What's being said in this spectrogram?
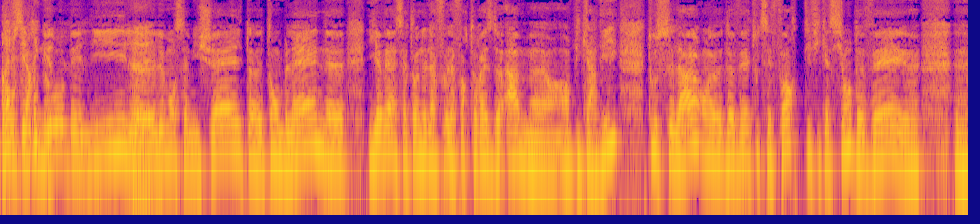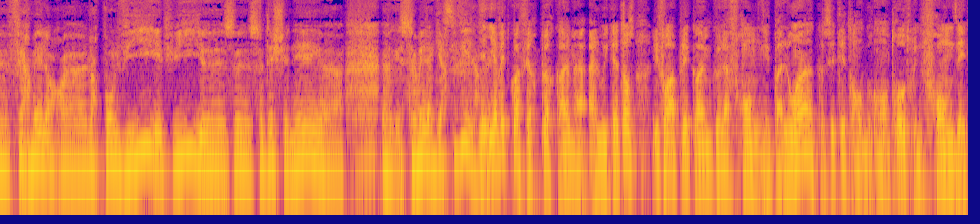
bref, c'est vrai que Belle-Île, euh... le Mont Saint-Michel, Tomblaine, euh, il y avait un certain la, la forteresse de Ham euh, en, Picardie. Tout cela on devait, toutes ces fortifications devaient euh, fermer leur leur pont-levis et puis se, se, déchaîner, semer la guerre civile. En fait. Il y avait de quoi faire peur quand même à, à, Louis XIV. Il faut rappeler quand même que la fronde n'est pas loin, que c'était en, entre autres une fronde des,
